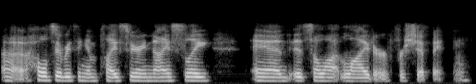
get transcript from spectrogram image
uh, holds everything in place very nicely, and it's a lot lighter for shipping.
